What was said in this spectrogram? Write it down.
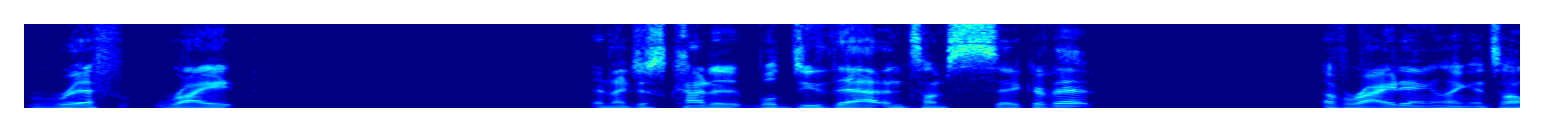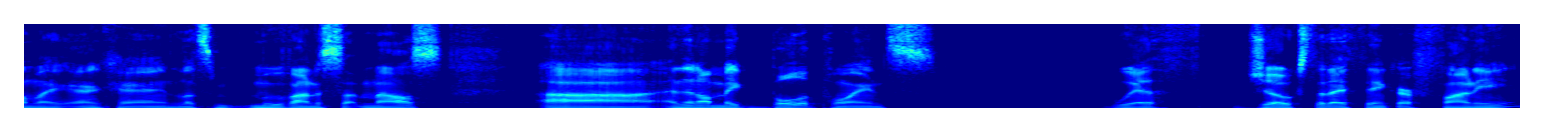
riff write and I just kind of will do that until I'm sick of it of writing like until I'm like okay let's move on to something else uh, and then I'll make bullet points with jokes that I think are funny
